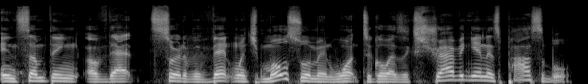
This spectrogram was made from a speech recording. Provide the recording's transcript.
in something of that sort of event, which most women want to go as extravagant as possible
